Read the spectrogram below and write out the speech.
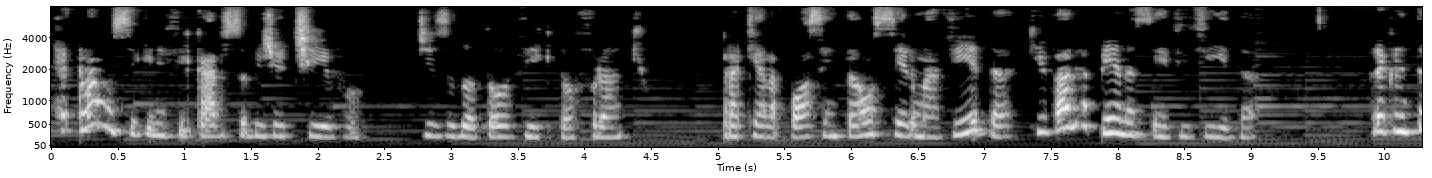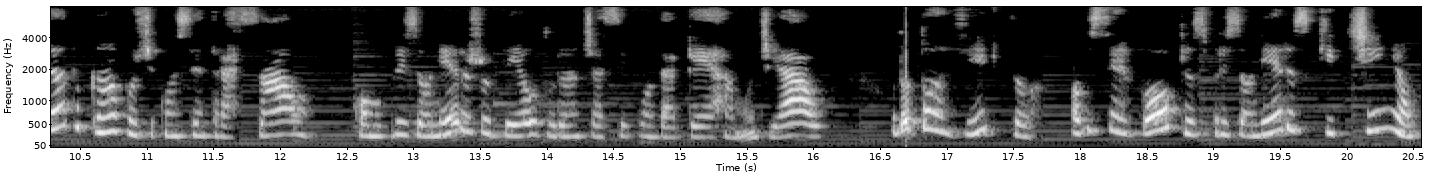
reclama um significado subjetivo, diz o Dr. Victor Frankl, para que ela possa então ser uma vida que vale a pena ser vivida. Frequentando campos de concentração, como prisioneiro judeu durante a Segunda Guerra Mundial, o Dr. Victor observou que os prisioneiros que tinham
